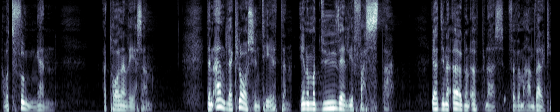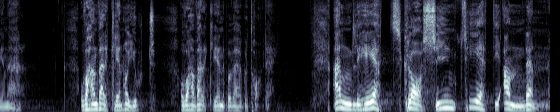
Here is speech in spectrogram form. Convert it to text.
Han var tvungen att ta den resan. Den andliga klarsyntheten, genom att du väljer fasta, är att dina ögon öppnas för vem han verkligen är. Och vad han verkligen har gjort. och vad han verkligen är på väg att ta dig. Andlighet, klarsynthet i anden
